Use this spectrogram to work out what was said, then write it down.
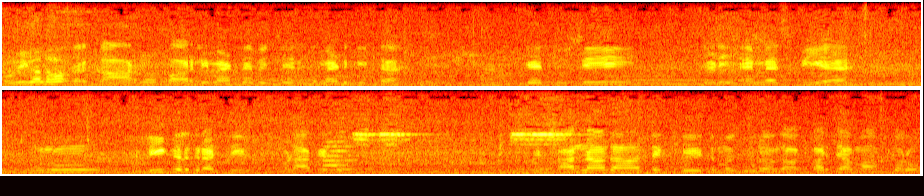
ਪੂਰੀ ਗੱਲ ਹੋ ਸਰਕਾਰ ਨੂੰ ਪਾਰਲੀਮੈਂਟ ਦੇ ਵਿੱਚ ਰਿਕਮੈਂਡ ਕੀਤਾ ਹੈ ਕਿ ਤੁਸੀਂ ਜਿਹੜੀ ਐਮਐਸਪੀ ਹੈ ਉਹਨੂੰ ਲੀਗਲ ਗਰੰਟੀ ਬਣਾ ਕੇ ਦਿਓ। ਕਿਸਾਨਾਂ ਦਾ ਤੇ ਖੇਤ ਮਜ਼ਦੂਰਾਂ ਦਾ ਕਰਜ਼ਾ ਮਾਫ ਕਰੋ।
